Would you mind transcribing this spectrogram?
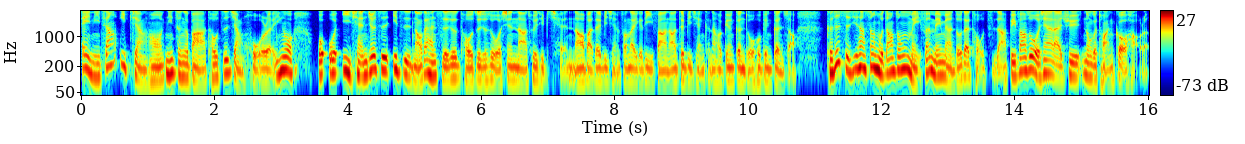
哎，你这样一讲哦，你整个把投资讲活了。因为我我以前就是一直脑袋很死的，就是投资，就是我先拿出一笔钱，然后把这笔钱放在一个地方，然后这笔钱可能会变更多，或变更少。可是实际上生活当中每分每秒都在投资啊。比方说，我现在来去弄个团购好了，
